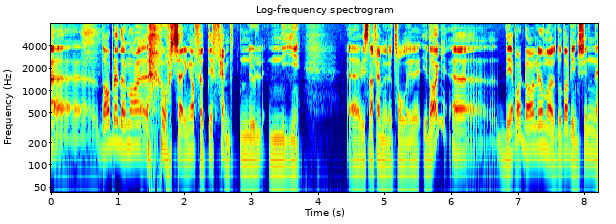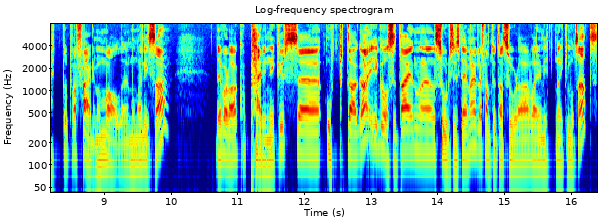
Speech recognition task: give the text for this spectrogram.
eh, da ble den årskjerringa født i 1509. Eh, hvis den er 512 i, i dag. Eh, det var da Leonardo da Vinci nettopp var ferdig med å male Mona Lisa. Det var da Copernicus eh, oppdaga i gåsetegn eh, solsystemet, eller fant ut at sola var i midten og ikke motsatt.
